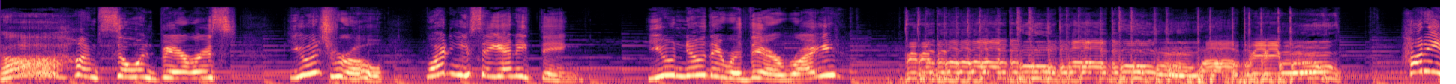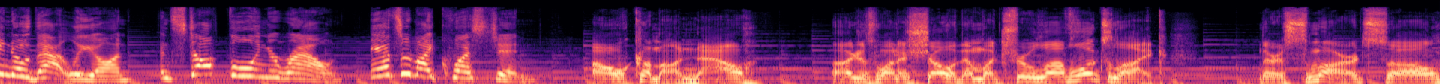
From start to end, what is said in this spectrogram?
Ah, I'm so embarrassed. Yujiro, why didn't you say anything? You knew they were there, right? How do you know that, Leon? And stop fooling around. Answer my question. Oh, come on now. I just want to show them what true love looks like. They're smart, so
